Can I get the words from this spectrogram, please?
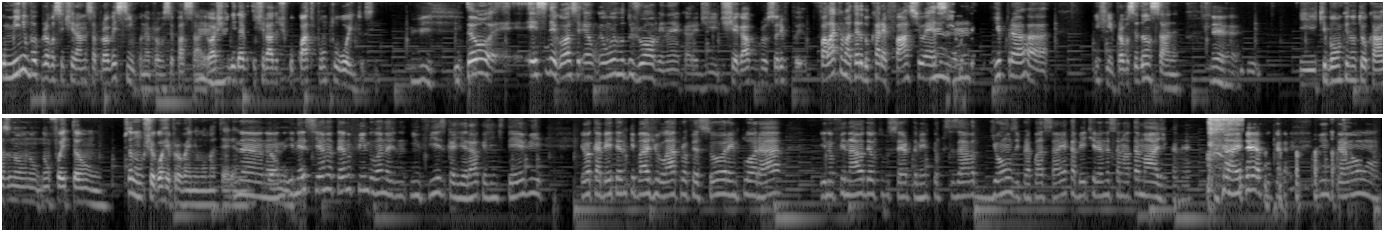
o mínimo para você tirar nessa prova é 5, né? Para você passar. Eu acho que ele deve ter tirado tipo 4,8. Assim. Vixe. Então, esse negócio é, é, um erro do jovem, né, cara? De, de chegar pro professor e falar que a matéria do cara é fácil é assim, uhum. é pedir pra. Enfim, para você dançar, né? É. E que bom que no teu caso não, não, não foi tão você não chegou a reprovar em nenhuma matéria, né? Não, não. Então... E nesse ano, até no fim do ano, em física geral que a gente teve, eu acabei tendo que bajular a professora, implorar, e no final deu tudo certo também, porque eu precisava de 11 para passar e acabei tirando essa nota mágica, né? Na época. Então,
